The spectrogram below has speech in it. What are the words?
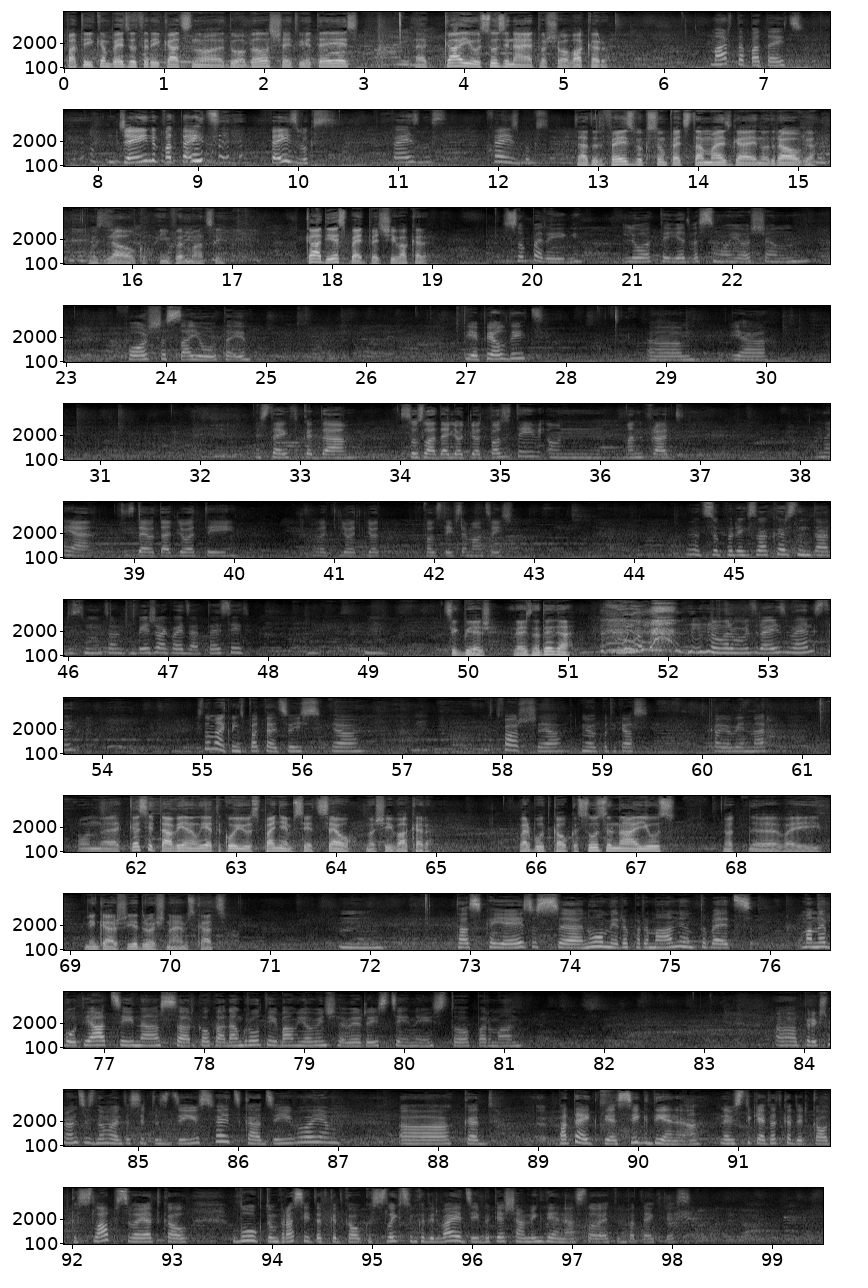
Patīkam, beidzot arī kāds no Dobeles šeit vietējais. Eh, kā jūs uzzinājāt par šo vakaru? Marta pateica. Džaina pateica. Facebooks. Facebooks. Facebooks. Tātad Facebooks un pēc tam aizgāja no drauga uz draugu informāciju. Kāda iespēja pēc šī vakara? Superīgi, ļoti iedvesmojoši un forša sajūta ir. Piepildīts. Um, jā. Es teiktu, ka uh, tas uzlādē ļoti, ļoti pozitīvi. Un, manuprāt, nu, jā, tas deva tādu ļoti, ļoti, ļoti, ļoti pozitīvas emocijas. Ļoti superīgs vakars, un tādus mums biežāk vajadzētu taisīt. Cik bieži? Reiz nedēļā? nu, varbūt reizes mēnesī. Es domāju, ka viņas pateica visu. Jā, forši, jā, ļoti patīkās. Kā jau vienmēr. Un, eh, kas ir tā viena lieta, ko jūs paņemsiet sev no šī vakara? Varbūt kaut kas uzrunāja jūs, no, eh, vai vienkārši iedrošinājums kāds? Mm, tas, ka Jēzus eh, nomira par mani, un tāpēc man nebūtu jācīnās ar kaut kādām grūtībām, jo viņš jau ir izcīnījis to par mani. Priekš manis, es domāju, tas ir tas dzīvesveids, kā dzīvojam, uh, kad pateikties ikdienā, nevis tikai tad, kad ir kaut kas labs, vai atkal lūgt un prasīt, tad, kad kaut kas slikts un kad ir vajadzība, bet tiešām ikdienā slavēt un pateikties.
